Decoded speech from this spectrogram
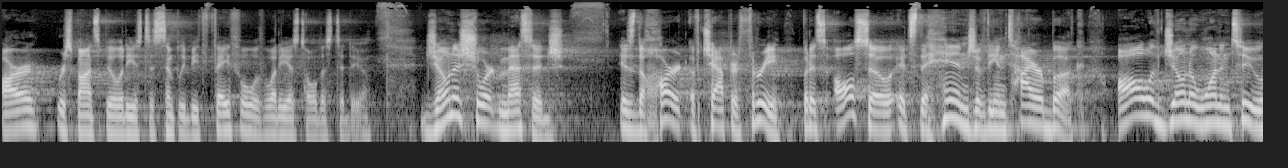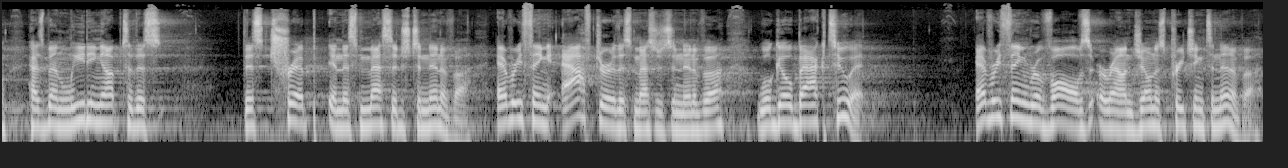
Our responsibility is to simply be faithful with what He has told us to do. Jonah's short message is the heart of chapter 3 but it's also it's the hinge of the entire book all of jonah 1 and 2 has been leading up to this this trip in this message to Nineveh. Everything after this message to Nineveh will go back to it. Everything revolves around Jonah's preaching to Nineveh.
